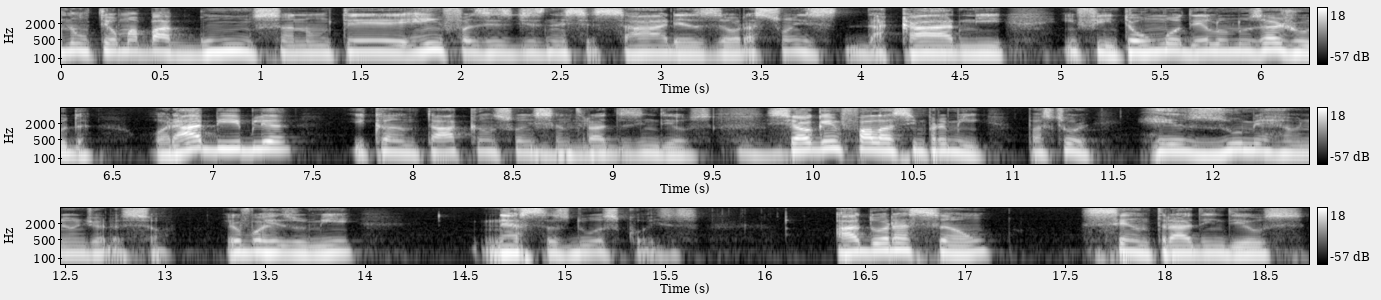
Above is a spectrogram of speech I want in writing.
não ter uma bagunça, não ter ênfases desnecessárias, orações da carne, enfim. Então o modelo nos ajuda. Orar a Bíblia e cantar canções uhum. centradas em Deus. Uhum. Se alguém falar assim para mim, pastor, resume a reunião de oração. Eu vou resumir nessas duas coisas: adoração centrada em Deus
